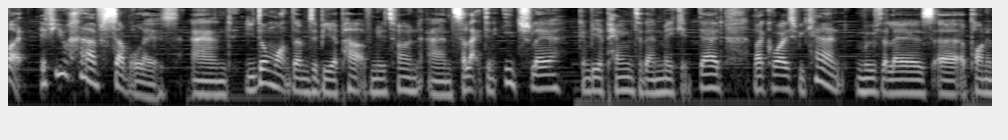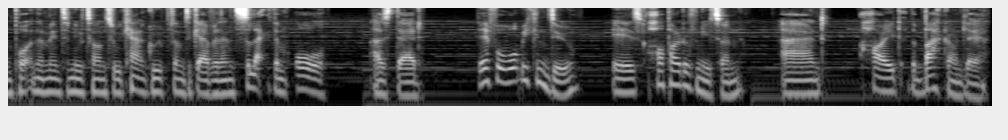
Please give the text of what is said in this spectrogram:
But if you have several layers and you don't want them to be a part of Newton and selecting each layer can be a pain to then make it dead, likewise we can't move the layers uh, upon importing them into Newton so we can't group them together and select them all as dead. Therefore what we can do is hop out of Newton and hide the background layer.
